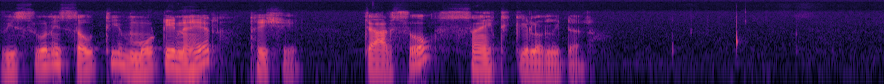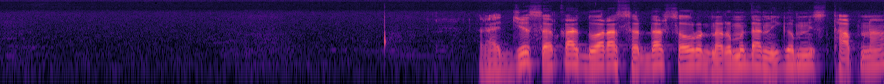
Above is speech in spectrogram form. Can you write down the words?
વિશ્વની સૌથી મોટી નહેર થશે? ચારસો સાઠ કિલોમીટર રાજ્ય સરકાર દ્વારા સરદાર સરોવર નર્મદા નિગમની સ્થાપના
